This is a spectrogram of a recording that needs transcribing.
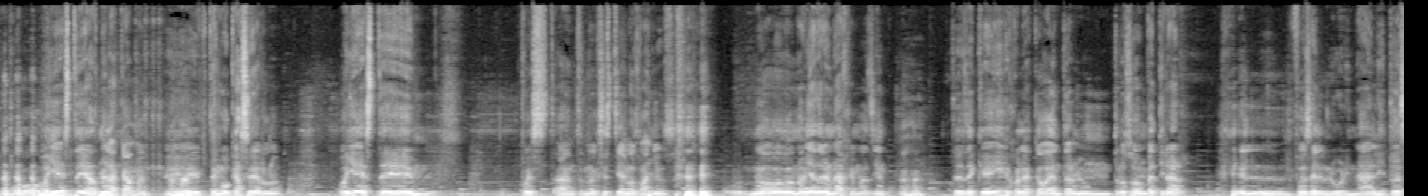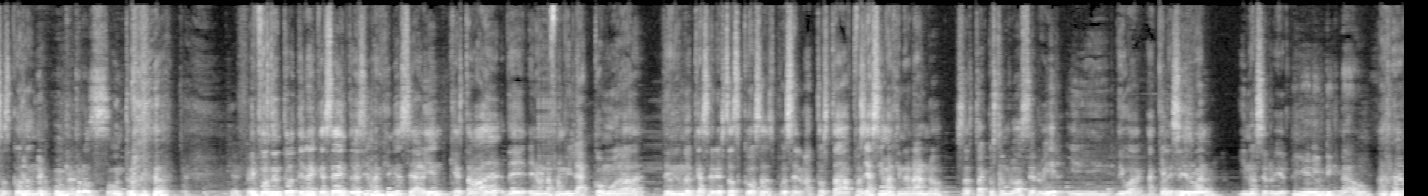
Oh. Oye, este, hazme la cama. Eh, tengo que hacerlo. Oye, este, pues antes no existían los baños. no, no había drenaje, más bien. Ajá. Desde que, híjole, acaba de entrarme un trozón, voy a tirar el, pues, el urinal y todas esas cosas, ¿no? Un trozo. un trozo. Y pues dentro lo tenía que hacer. Entonces imagínense a alguien que estaba de- de- en una familia acomodada, teniendo que hacer estas cosas, pues el vato estaba, pues ya se imaginarán, ¿no? O sea, está acostumbrado a servir y, digo, a, a que A le que sirvan y no a servir. Bien Ujú. indignado. Ajá.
